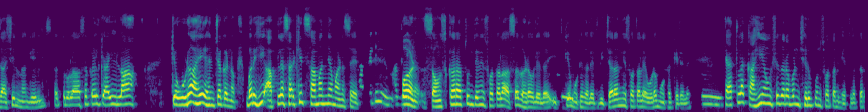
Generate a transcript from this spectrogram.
जाशील ना गेल तर तुला असं कळेल की आईला केवढं आहे ह्यांच्याकडनं. बरं ही आपल्यासारखीच सामान्य माणसं आहेत. पण संस्कारातून त्यांनी स्वतःला असं घडवलेलं आहे इतके मोठे झालेत विचारांनी स्वतःला एवढं मोठं केलेलं आहे. त्यातला काही अंश जर आपण शिरपून स्वतःत घेतलं तर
